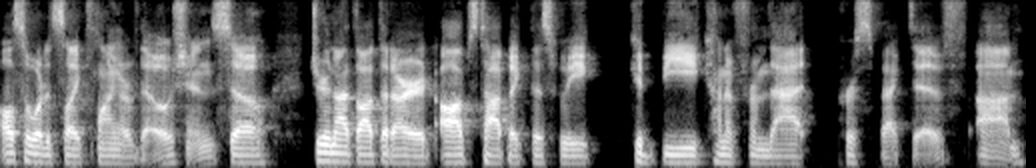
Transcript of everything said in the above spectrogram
also what it's like flying over the ocean. So Drew and I thought that our ops topic this week could be kind of from that perspective. Um,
